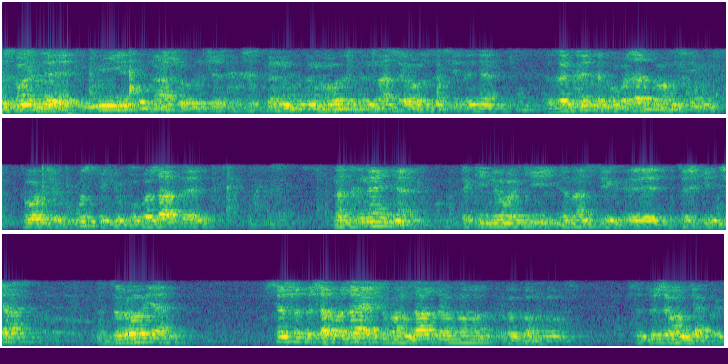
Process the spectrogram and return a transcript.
дозвольте мені нашу урочисту частину будемо говорити нашого закрите, побажати вам всім творчих успіхів, побажати натхнення такий нелегкий для нас всіх е, тяжкий час, здоров'я, все, що душа бажає, щоб вам завжди воно виконувалося. Дуже вам дякую.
